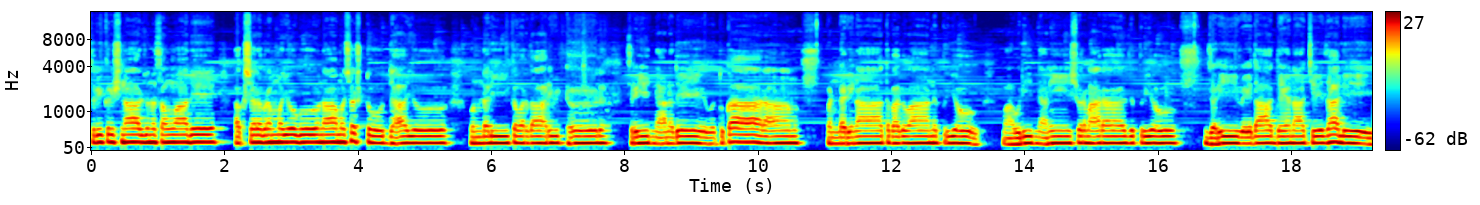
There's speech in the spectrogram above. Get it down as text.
श्रीकृष्णार्जुनसंवादे अक्षरब्रह्मयोगो नाम षष्ठोऽध्यायो। पुण्डलीकवरदा हरिविठ्ठल श्रीज्ञानदेव तुकाराम पंढरीनाथ भगवान प्रियो। माऊली ज्ञानेश्वर महाराज प्रिय हो जरी वेदाध्ययनाचे झाले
